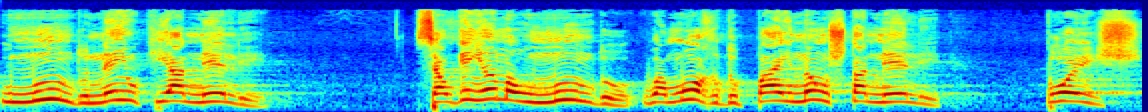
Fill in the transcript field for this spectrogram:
o mundo nem o que há nele. Se alguém ama o mundo, o amor do Pai não está nele, pois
